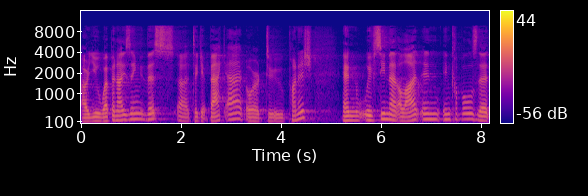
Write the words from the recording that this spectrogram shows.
are you weaponizing this uh, to get back at or to punish? And we've seen that a lot in, in couples, that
